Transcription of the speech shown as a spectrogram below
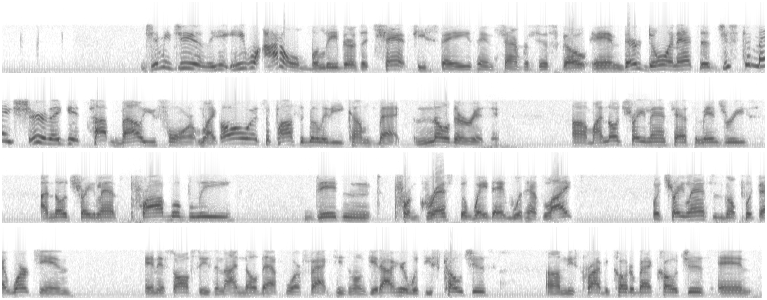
Jimmy G is he, he. I don't believe there's a chance he stays in San Francisco, and they're doing that to, just to make sure they get top value for him. Like, oh, it's a possibility he comes back. No, there isn't. Um, I know Trey Lance has some injuries. I know Trey Lance probably didn't progress the way they would have liked, but Trey Lance is going to put that work in in this offseason. I know that for a fact. He's going to get out here with these coaches, um, these private quarterback coaches, and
